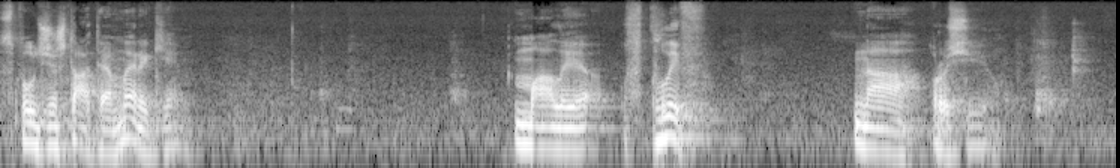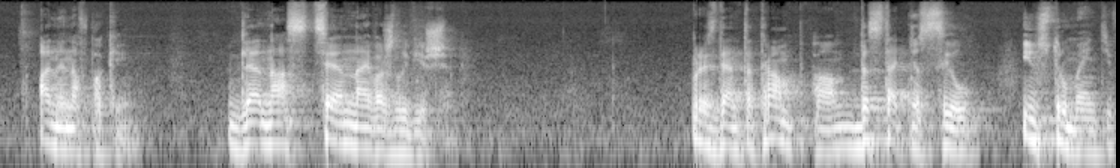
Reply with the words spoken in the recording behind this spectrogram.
Сполучені Штати Америки мали вплив на Росію, а не навпаки. Для нас це найважливіше. Президента Трампа достатньо сил, інструментів,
